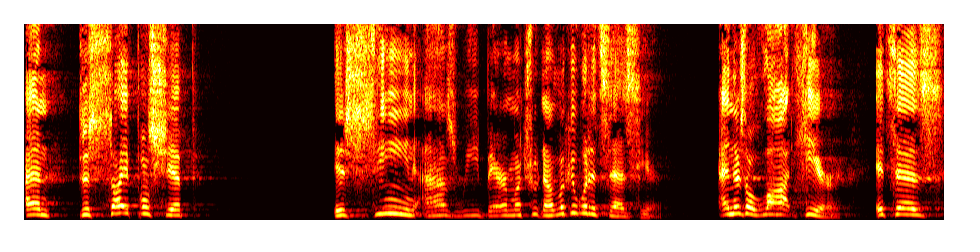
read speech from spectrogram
And discipleship is seen as we bear much fruit. Now look at what it says here. And there's a lot here. It says,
